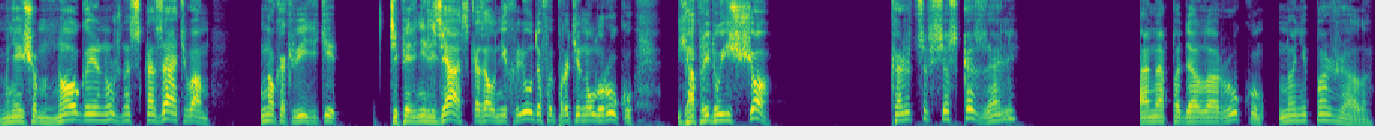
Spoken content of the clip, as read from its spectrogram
Мне еще многое нужно сказать вам, но, как видите, теперь нельзя, — сказал Нехлюдов и протянул руку. Я приду еще. Кажется, все сказали. Она подала руку, но не пожала.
